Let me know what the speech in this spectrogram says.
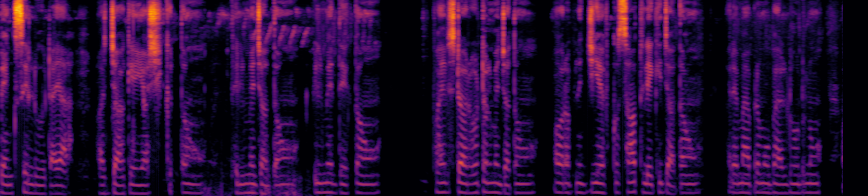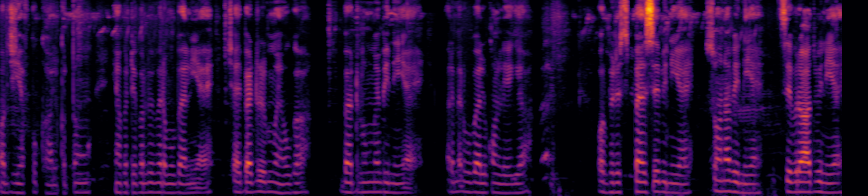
بینک سے لوٹ آیا اور جا کے یاشی کرتا ہوں فلمیں جاتا ہوں فلمیں دیکھتا ہوں فائیو اسٹار ہوٹل میں جاتا ہوں اور اپنے جی ایف کو ساتھ لے کے جاتا ہوں ارے میں اپنا موبائل ڈھونڈ لوں اور جی ایف کو کال کرتا ہوں۔ یہاں پہ ٹیبل پہ میرا موبائل نہیں ہے۔ شاید بیڈ روم میں ہوگا۔ بیڈ روم میں بھی نہیں آئے ارے میرا موبائل کون لے گیا؟ اور میرے پیسے بھی نہیں آئے، سونا بھی نہیں ہے زیورات بھی نہیں آئے۔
